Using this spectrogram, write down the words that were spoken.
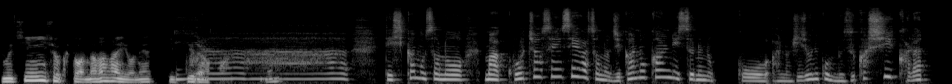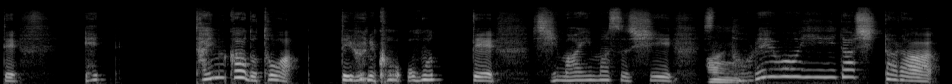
無賃飲食とはならないよねって言ってるのね。でしかもその、まあ、校長先生がその時間の管理するのこうあの非常にこう難しいからってえタイムカードとはっていうふうにこう思ってしまいますし、はい、それを言い出したら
